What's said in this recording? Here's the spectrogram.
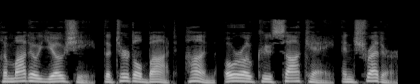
Hamato Yoshi, the Turtle Bot, Hun, Oroku Saki, and Shredder.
